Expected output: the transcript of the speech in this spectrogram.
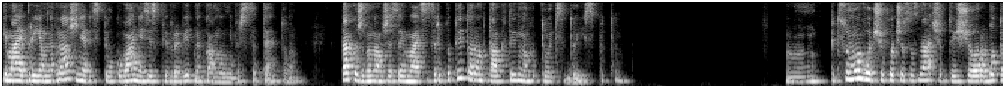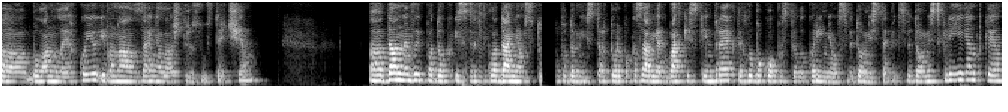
і має приємне враження від спілкування зі співробітниками університету. Також вона вже займається з репетитором та активно готується до іспиту. Підсумовуючи, хочу зазначити, що робота була нелегкою і вона зайняла аж три зустрічі. Е, Даний випадок із відкладанням вступу до магістратури показав, як батьківські інтроекти глибоко пустили коріння у свідомість та підсвідомість клієнтки.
